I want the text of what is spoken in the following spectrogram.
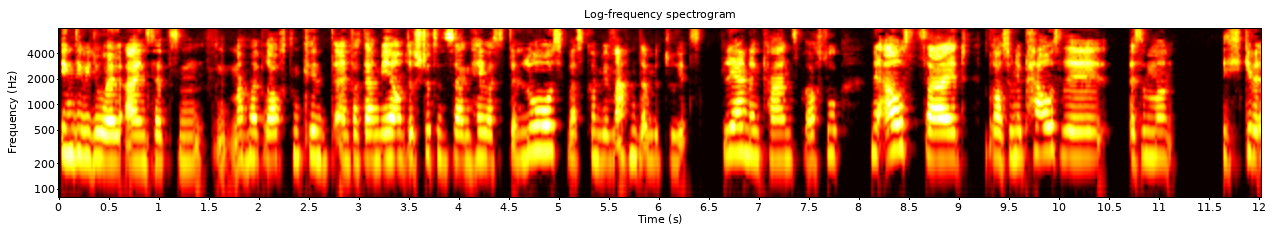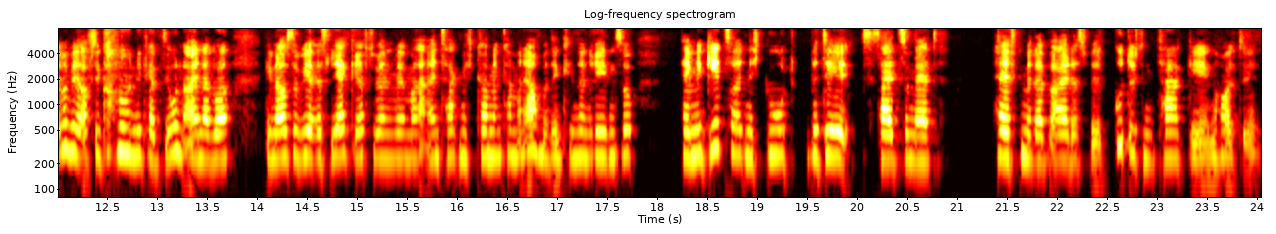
individuell einsetzen. Manchmal braucht ein Kind einfach da mehr Unterstützung zu sagen, hey, was ist denn los? Was können wir machen, damit du jetzt lernen kannst? Brauchst du eine Auszeit? Brauchst du eine Pause? Also man, ich gehe da immer wieder auf die Kommunikation ein, aber genauso wie als Lehrkräfte, wenn wir mal einen Tag nicht können, kann man ja auch mit den Kindern reden, so, hey, mir geht's heute nicht gut, bitte seid so nett, helft mir dabei, dass wir gut durch den Tag gehen, heute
